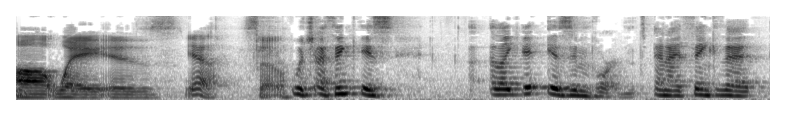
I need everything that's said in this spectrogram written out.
uh, way is, yeah. So, which I think is like it is important, and I think that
